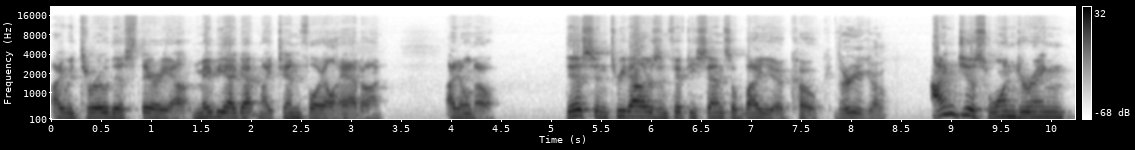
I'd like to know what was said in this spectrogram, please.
I would throw this theory out. Maybe I got my tinfoil hat on. I don't know. This and three dollars and fifty cents will buy you a Coke. There you go. I'm just wondering,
